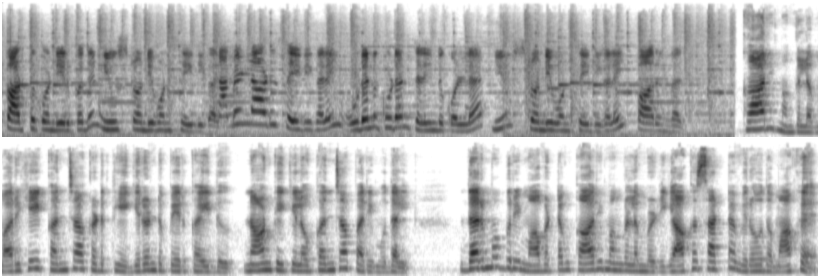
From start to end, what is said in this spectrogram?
பார்த்து கொண்டிருப்பது நியூஸ் டுவெண்டி ஒன் செய்திகள். தமிழ்நாடு செய்திகளை உடனுக்குடன் தெரிந்து கொள்ள நியூஸ் டுவெண்டி ஒன் செய்திகளை பாருங்கள். காரிமங்கலம் அருகே கஞ்சா கடத்திய இரண்டு பேர் கைது நான்கு கிலோ கஞ்சா பறிமுதல். தருமபுரி மாவட்டம் காரிமங்கலம் வழியாக சட்டவிரோதமாக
